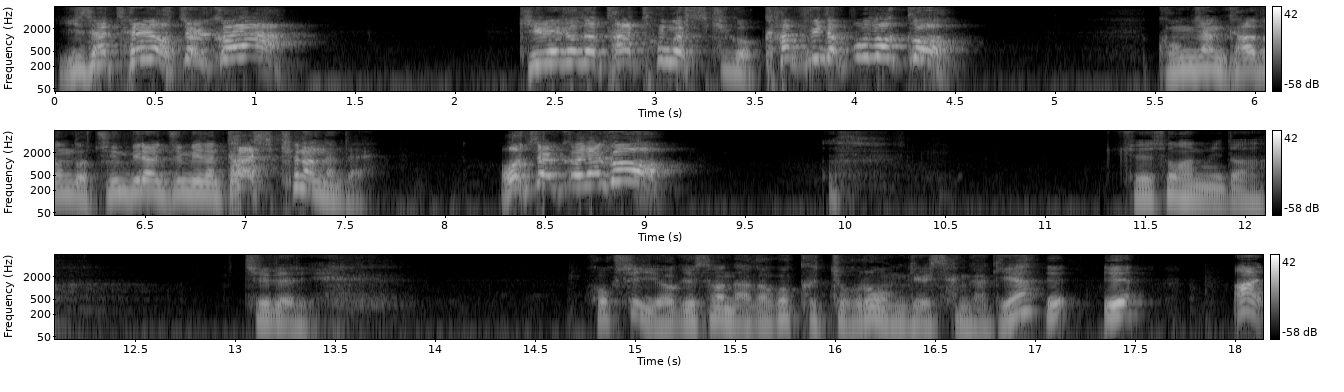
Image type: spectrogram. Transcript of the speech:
이 사태를 어쩔 거야? 기획안도 다 통과시키고 카피도 뽑았고 공장 가동도 준비란 준비는 다 시켜놨는데 어쩔 거냐고? 죄송합니다. 지대리 혹시 여기서 나가고 그쪽으로 옮길 생각이야? 예, 예. 아,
